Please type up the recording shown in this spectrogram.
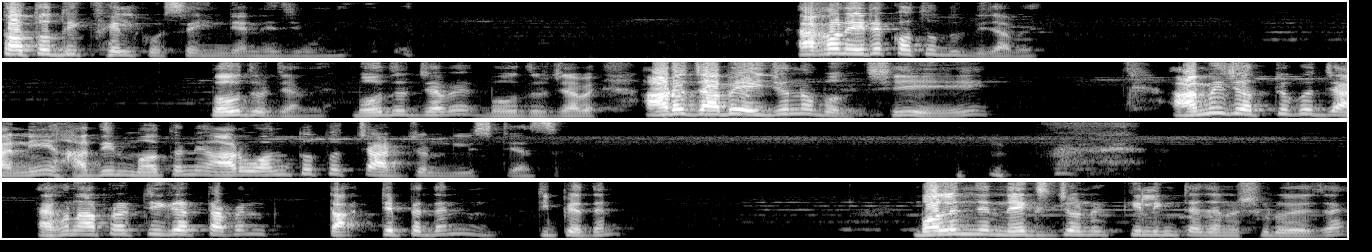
ততদিক ফেল করছে ইন্ডিয়ান হেজিমনি এখন এটা কত দূর যাবে? বহুদূর যাবে বহুদূর যাবে বহুদূর যাবে। আরও যাবে এই জন্য বলছি, আমি যতটুকু জানি হাদির মতনে আরও অন্তত চারজন লিস্টে আছে। এখন আপনার ট্রিগার টাপেন টেপে দেন, টিপে দেন। বলেন যে নেক্সট জনের কিলিংটা যেন শুরু হয়ে যায়।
